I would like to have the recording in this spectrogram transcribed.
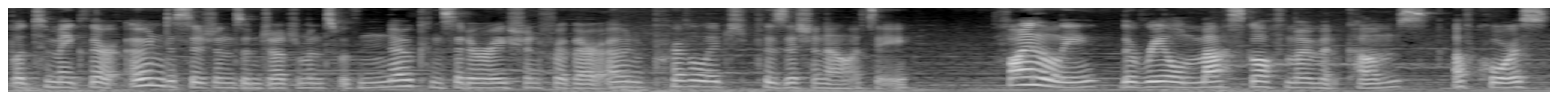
but to make their own decisions and judgments with no consideration for their own privileged positionality. Finally, the real mask off moment comes, of course,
